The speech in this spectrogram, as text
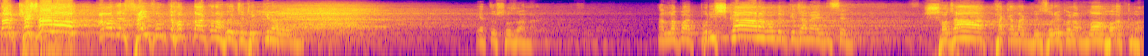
তার খেসারত আমাদের সাইফুলকে হত্যা করা হয়েছে ঠিক কিনা বলেন এত সোজা না। আল্লাহ পাক পরিষ্কার আমাদেরকে জানায় দিচ্ছেন সজাগ থাকা লাগবে, জোরে কোন আল্লাহ আকবার।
